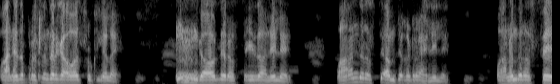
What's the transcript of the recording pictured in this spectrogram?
पाण्याचा प्रश्न तर गावात सुटलेला आहे. गावातले रस्ते झालेले आहेत. पानंद रस्ते आमच्याकडे राहिलेले आहेत. पानंद रस्ते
